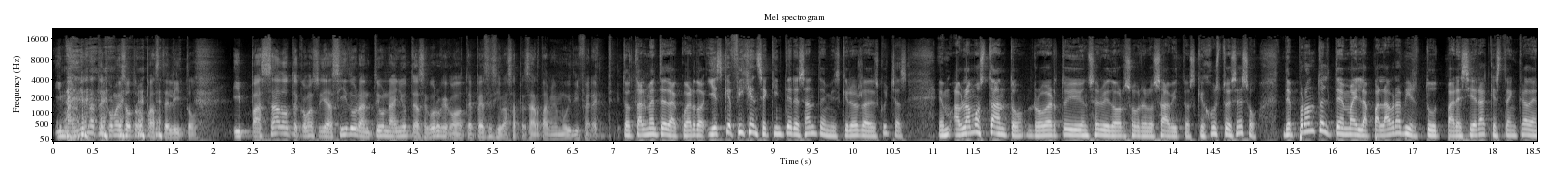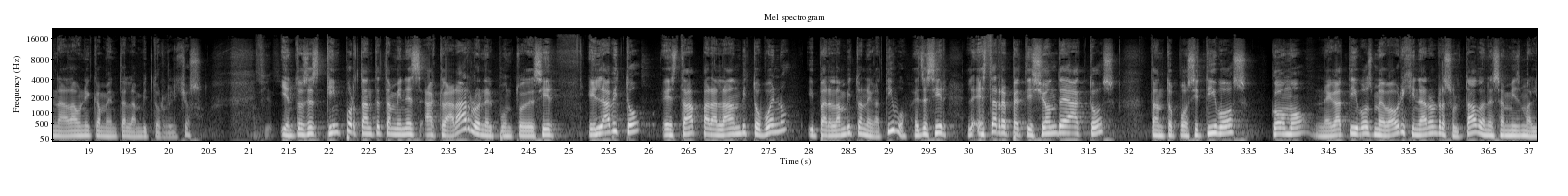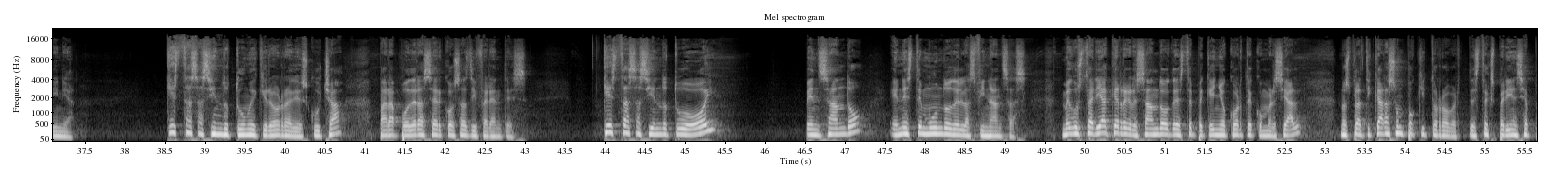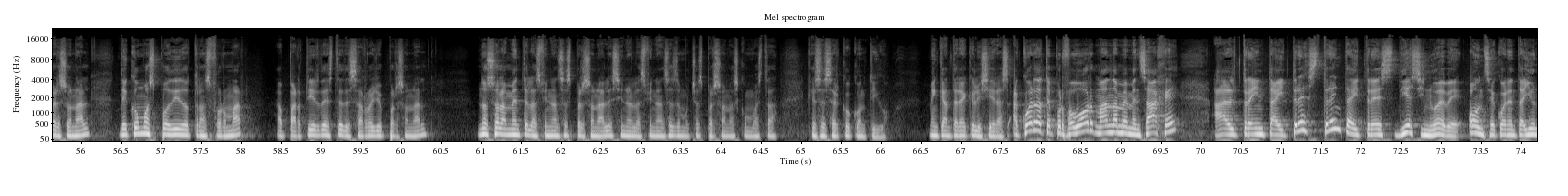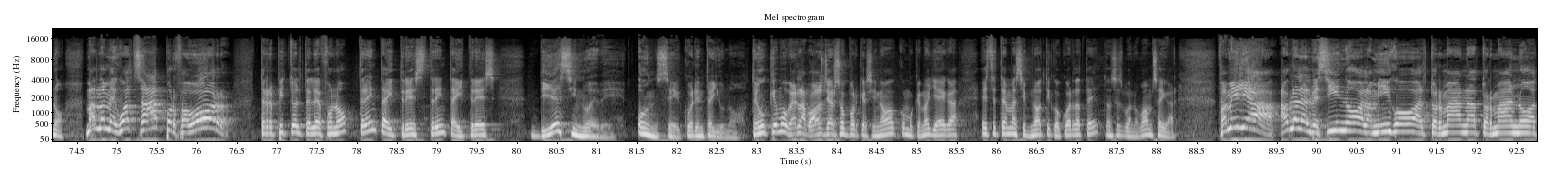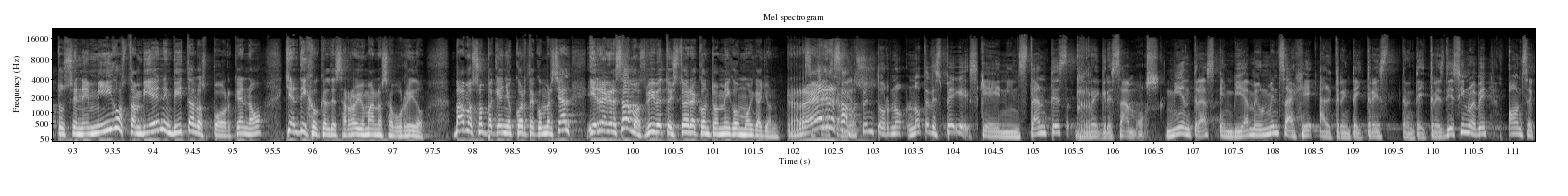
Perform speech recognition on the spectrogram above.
y mañana te comes otro pastelito y pasado te comes, y así durante un año te aseguro que cuando te peses y vas a pesar también muy diferente. Totalmente de acuerdo. Y es que fíjense qué interesante, mis queridos radioescuchas. Em, hablamos tanto, Roberto y un servidor, sobre los hábitos, que justo es eso. De pronto el tema y la palabra virtud pareciera que está encadenada únicamente al ámbito religioso. Así es. Y entonces, qué importante también es aclararlo en el punto de decir, el hábito está para el ámbito bueno y para el ámbito negativo. Es decir, esta repetición de actos tanto positivos como negativos, me va a originar un resultado en esa misma línea. ¿Qué estás haciendo tú, mi querido Radio Escucha, para poder hacer cosas diferentes? ¿Qué estás haciendo tú hoy pensando en este mundo de las finanzas? Me gustaría que regresando de este pequeño corte comercial, nos platicaras un poquito, Robert, de esta experiencia personal, de cómo has podido transformar a partir de este desarrollo personal no solamente las finanzas personales, sino las finanzas de muchas personas como esta que se acercó contigo. Me encantaría que lo hicieras. Acuérdate, por favor, mándame mensaje al 33 33 19 11 41. Mándame WhatsApp, por favor. Te repito el teléfono 33 33 19 1141. Tengo que mover la voz, Gerson, porque si no, como que no llega. Este tema es hipnótico, acuérdate. Entonces, bueno, vamos a llegar. Familia, háblale al vecino, al amigo, a tu hermana, a tu hermano, a tus enemigos también. Invítalos, ¿por qué no? ¿Quién dijo que el desarrollo humano es aburrido? Vamos a un pequeño corte comercial y regresamos. Vive tu historia con tu amigo Muy Gallón. Regresamos. tu entorno, no te despegues, que en instantes regresamos. Mientras, envíame un mensaje al 33 33 19 11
